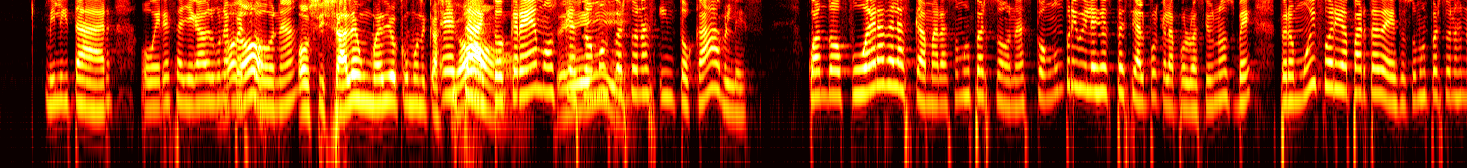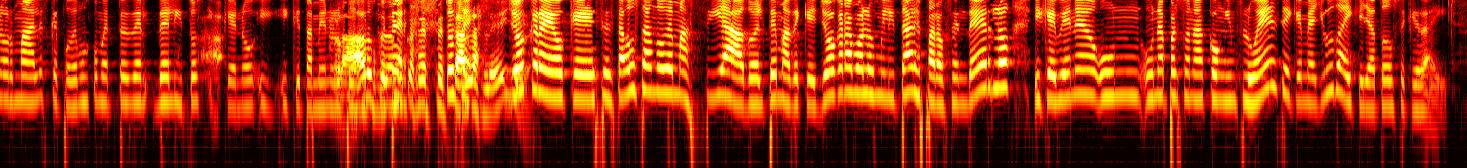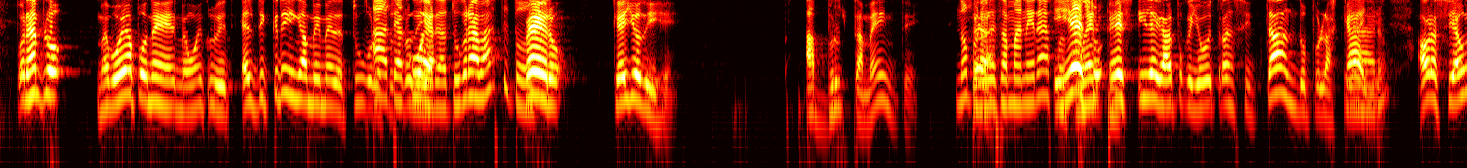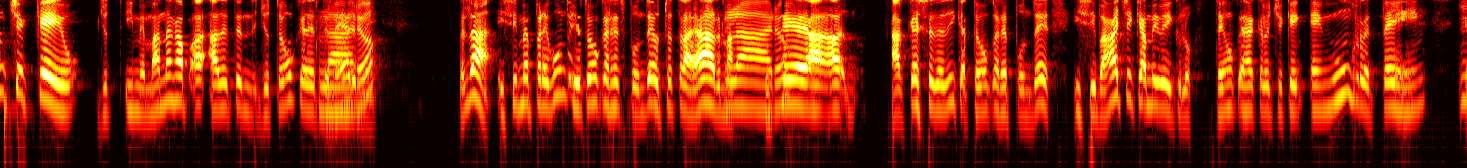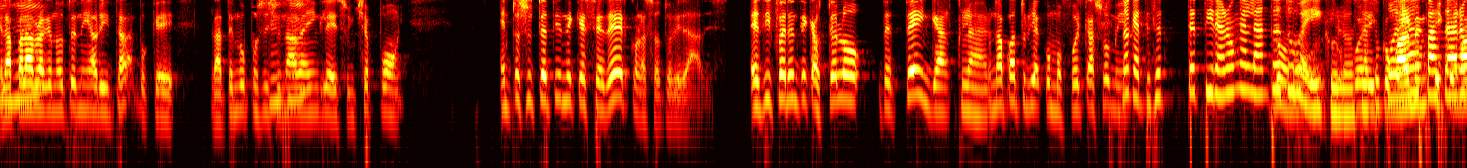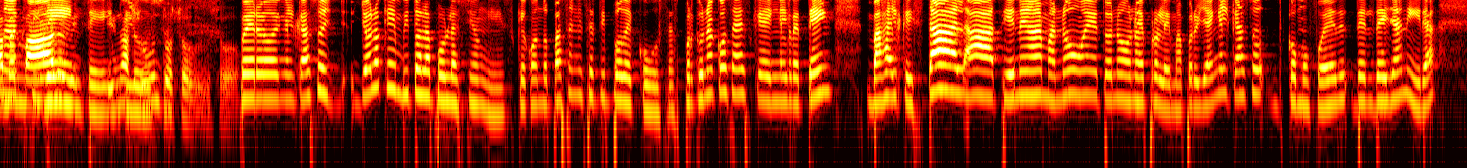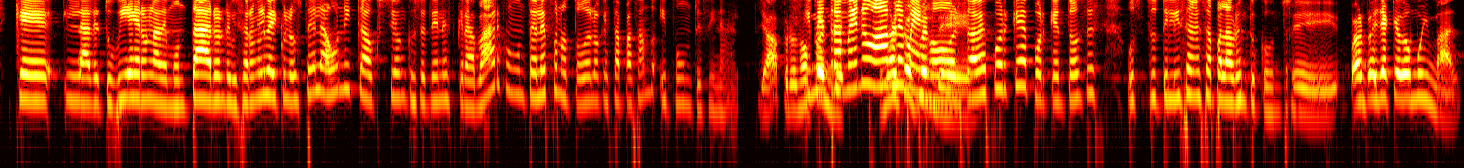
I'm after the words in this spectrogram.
militar o eres allegado a alguna persona. O si sale un medio de comunicación. Exacto, creemos que somos personas intocables. Cuando fuera de las cámaras somos personas con un privilegio especial porque la población nos ve, pero muy fuera y aparte de eso, somos personas normales que podemos cometer delitos y ah, que no y, que también no lo podemos cometer. tenemos que respetar las leyes. Yo creo que se está usando demasiado el tema de que yo grabo a los militares para ofenderlo y que viene una persona con influencia y que me ayuda y que ya todo se queda ahí. Por ejemplo, me voy a poner, me voy a incluir, el DICRIN a mí me detuvo Ah, ¿te acuerdas? Tú grabaste todo. Pero, ¿qué yo dije? Abruptamente. No, pero de esa manera Y eso es ilegal porque yo voy transitando por las calles. Ahora, si hay un chequeo y me mandan a, detener, yo tengo que detenerme. ¿Verdad? Y si me preguntan, yo tengo que responder. Usted trae armas. Usted a, qué se dedica, tengo que responder. Y si van a chequear mi vehículo, tengo que dejar que lo chequeen en un retén, que es la palabra que no tenía ahorita, porque la tengo posicionada en inglés, un checkpoint. Entonces usted tiene que ceder con las autoridades es diferente que a usted lo detengan una patrulla como fue el caso mío. No, que te, te tiraron delante de tu vehículo. O sea, tú podías pasar un accidente y, un asunto Pero en el caso, yo lo que invito a la población es que cuando pasan ese tipo de cosas, porque una cosa es que en el retén baja el cristal, ah, tiene arma, no, esto, no, no hay problema. Pero ya en el caso, como fue del de Yanira, que la detuvieron, la desmontaron, revisaron el vehículo, usted la única opción que usted tiene es grabar con un teléfono todo lo que está pasando y punto y final. Ya, pero no Y mientras menos hable, mejor. ¿Sabes por qué? Porque entonces utilizan esa palabra en tu contra. Sí, bueno, ella quedó muy mal.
